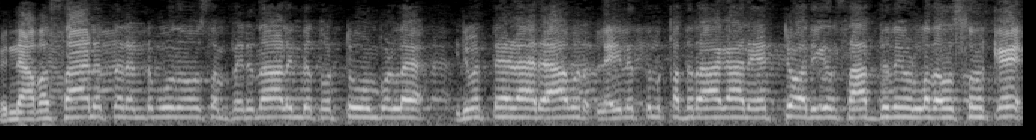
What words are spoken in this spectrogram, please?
പിന്നെ അവസാനത്തെ രണ്ടു മൂന്ന് ദിവസം പെരുന്നാളിന്റെ തൊട്ടു മുമ്പുള്ള ഇരുപത്തേഴാം രാവ് ലൈലത്തുൽ ഖദറാകാൻ ഏറ്റവും അധികം സാധ്യതയുള്ള ദിവസമൊക്കെ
